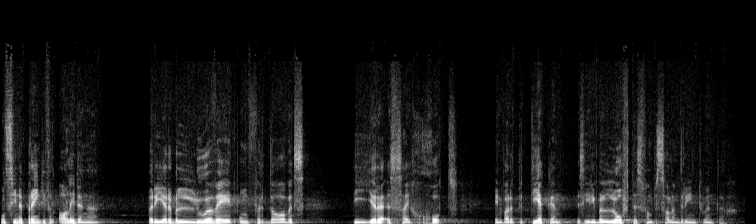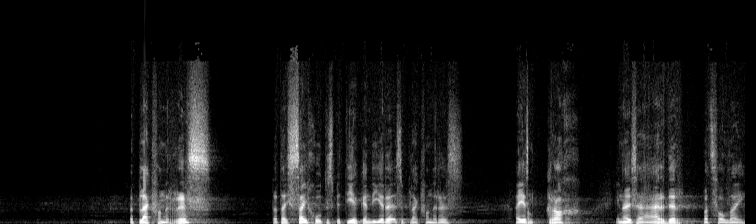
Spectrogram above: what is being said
Ons sien 'n prentjie van al die dinge wat die Here beloof het om vir Dawid die Here is sy God en wat dit beteken is hierdie beloftes van Psalm 23. 'n plek van rus dat hy sy God is beteken die Here is 'n plek van rus. Hy is 'n krag en hy is 'n herder wat sal lei.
